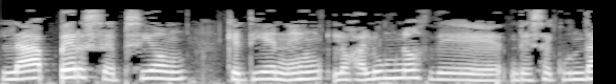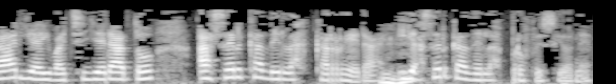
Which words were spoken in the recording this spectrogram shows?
la percepción que tienen los alumnos de, secundaria y bachillerato acerca de las carreras y acerca de las profesiones.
